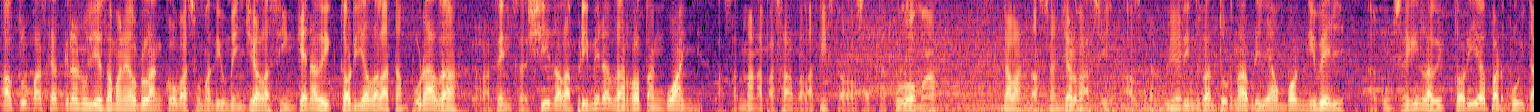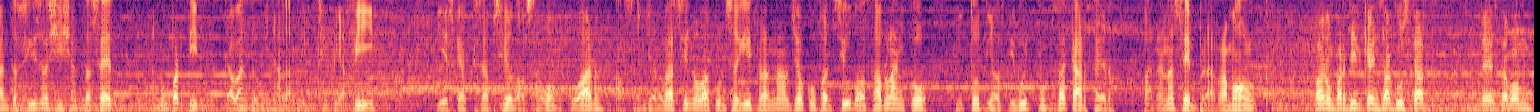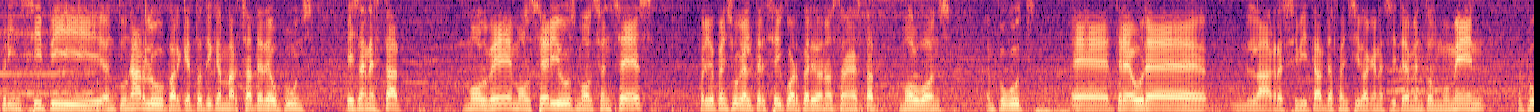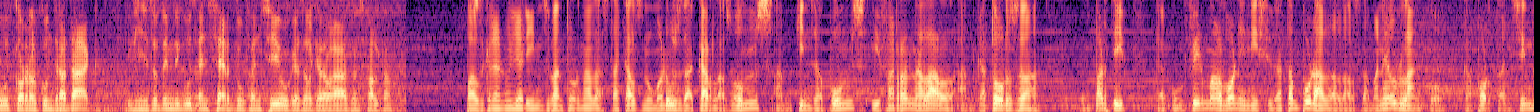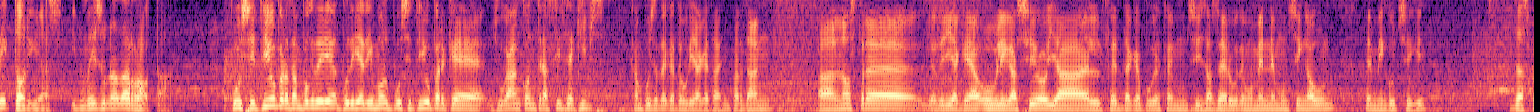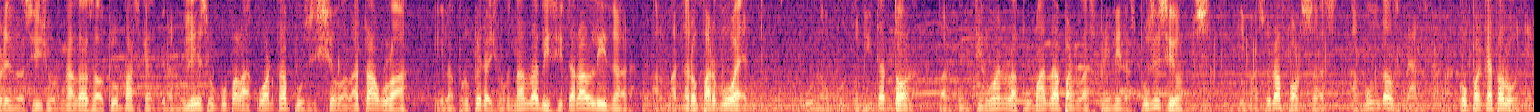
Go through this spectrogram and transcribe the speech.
El Club Bàsquet Granollers de Manel Blanco va sumar diumenge la cinquena victòria de la temporada, refent-se així de la primera derrota en guany, la setmana passada a la pista del Santa Coloma. Davant del Sant Gervasi, els granollerins van tornar a brillar a un bon nivell, aconseguint la victòria per 86 a 67, en un partit que van dominar de principi a fi. I és que, a excepció del segon quart, el Sant Gervasi no va aconseguir frenar el joc ofensiu dels de Blanco, i tot i els 18 punts de Carter, van anar sempre a remolc. Bueno, un partit que ens ha costat des de bon principi entonar-lo, perquè tot i que hem marxat de 10 punts, ells han estat molt bé, molt serios, molt sencers, però jo penso que el tercer i quart període nostre han estat molt bons. Hem pogut eh, treure l'agressivitat defensiva que necessitem en tot moment, hem pogut córrer el contraatac i fins i tot hem tingut encert ofensiu, que és el que de vegades ens falta. Pels granollerins van tornar a destacar els números de Carles Oms, amb 15 punts, i Ferran Nadal, amb 14. Un partit que confirma el bon inici de temporada dels de Manel Blanco, que porten 5 victòries i només una derrota. Positiu, però tampoc diria, podria dir molt positiu perquè jugaven contra sis equips que han pujat de categoria aquest any. Per tant, a la nostra, jo diria que obligació hi ha el fet de que pugui fer un 6 a 0, de moment anem un 5 a 1, benvingut sigui. Després de sis jornades, el Club Bàsquet Granollers ocupa la quarta posició de la taula i la propera jornada visitarà el líder, el Mataró Parboet. Una oportunitat d'or per continuar en la pomada per les primeres posicions i mesurar forces amb un dels grans de la Copa Catalunya.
